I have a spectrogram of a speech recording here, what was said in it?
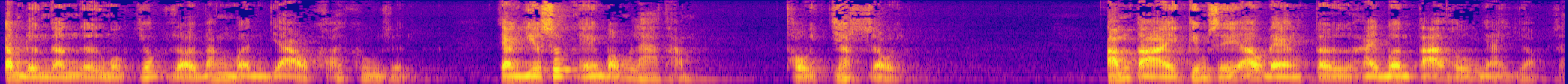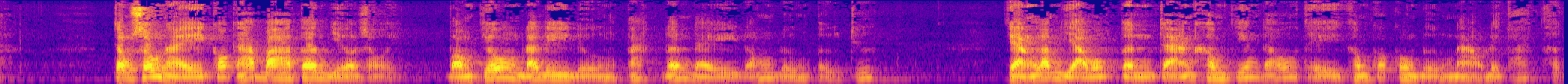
Tâm đường ngần ngừ một chút rồi băng mình vào khỏi khu rừng. Chàng vừa xuất hiện bỗng la thầm. Thôi chết rồi. Ẩm tài kiếm sĩ áo đen từ hai bên tả hữu nhảy giọt ra. Trong số này có cả ba tên vừa rồi. Bọn chúng đã đi đường tắt đến đây đón đường từ trước. Chàng lâm vào một tình trạng không chiến đấu thì không có con đường nào để thoát thân.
